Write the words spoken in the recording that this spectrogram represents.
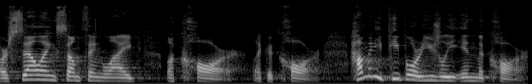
are selling something like a car, like a car. How many people are usually in the car?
